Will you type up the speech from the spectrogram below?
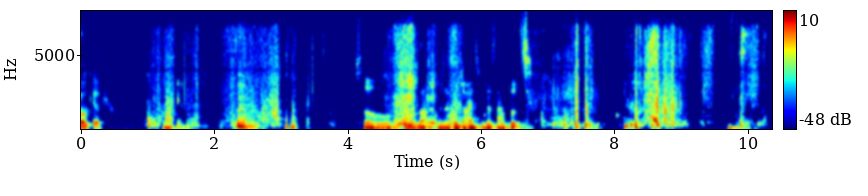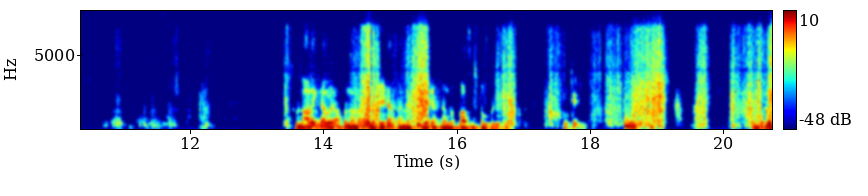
ஓகே ஓகே ஓகே ஸோ இதுதான் எனக்கு ஜாயின்ஸ் இருக்க சாம்பிள்ஸ் ஸோ நாளைக்கு நம்ம என்ன பண்ணோம்னா ஒரு டேட்டா ஃப்ரேம் வச்சு டேட்டா ஃப்ரேம்ல ப்ராசஸ் நம்ம பண்ணிக்கலாம். Okay okay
